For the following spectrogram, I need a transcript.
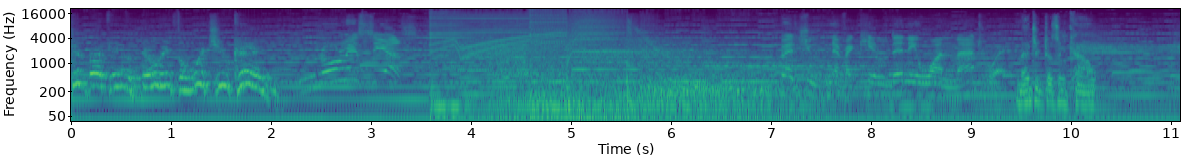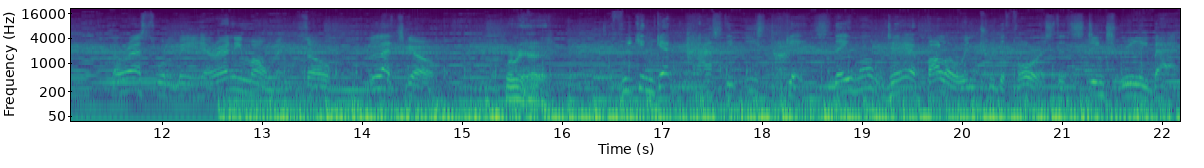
Get back into the building from which you came! Nolisius! Bet you've never killed anyone that way. Magic doesn't count. The rest will be here any moment, so let's go. Where we headed? If we can get past the east gates, they won't dare follow into the forest that stinks really bad.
